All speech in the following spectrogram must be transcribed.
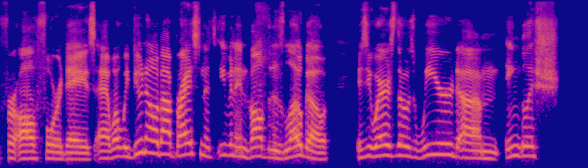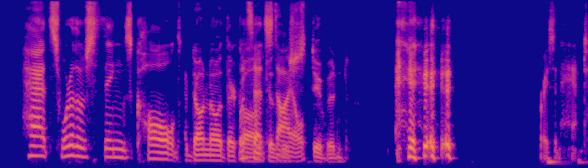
for all four days. And what we do know about Bryson, it's even involved in his logo, is he wears those weird um, English hats. What are those things called? I don't know what they're What's called. that 'cause they're style? Stupid. Bryson hat.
